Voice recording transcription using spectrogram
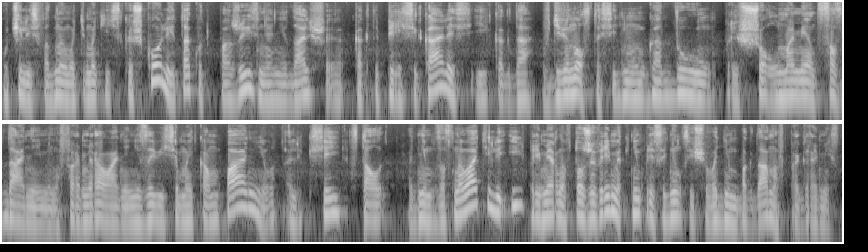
учились в одной математической школе, и так вот по жизни они дальше как-то пересекались. И когда в 97 году пришел момент создания именно формирования независимой компании, вот Алексей стал одним из основателей, и примерно в то же время к ним присоединился еще Вадим Богданов, программист.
